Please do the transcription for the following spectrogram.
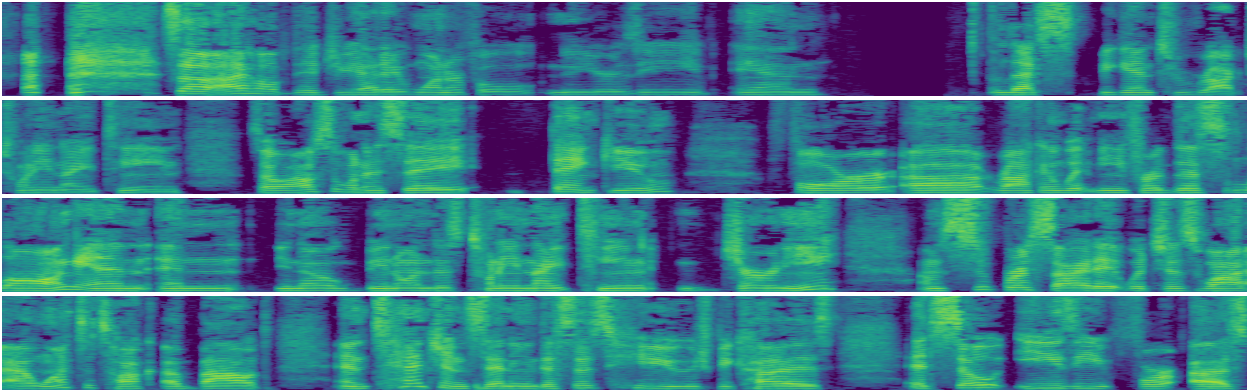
so i hope that you had a wonderful new year's eve and let's begin to rock 2019. So I also want to say thank you for uh, rocking with me for this long and and you know being on this 2019 journey. I'm super excited, which is why I want to talk about intention setting. This is huge because it's so easy for us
